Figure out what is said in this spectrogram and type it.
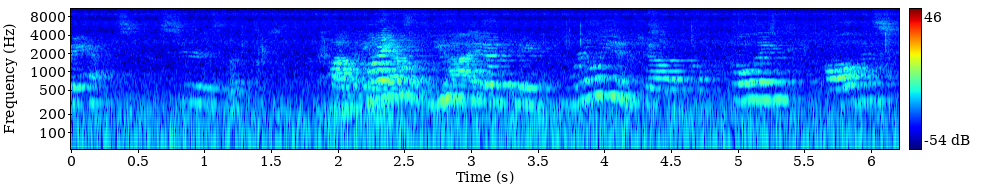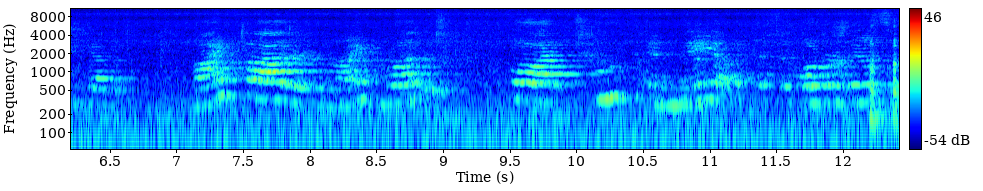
fans, seriously. Uh, Michael, you did a brilliant job of pulling all this together. My father and my brother fought tooth and nail over this. So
